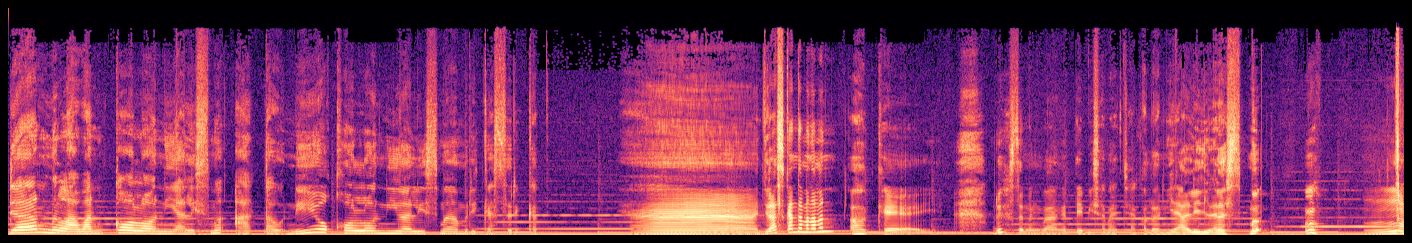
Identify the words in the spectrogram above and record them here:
dan melawan kolonialisme atau neokolonialisme Amerika Serikat Nah, jelaskan teman-teman? Oke. Okay. Aduh, seneng banget ya bisa baca kolonialisme. Hmm.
